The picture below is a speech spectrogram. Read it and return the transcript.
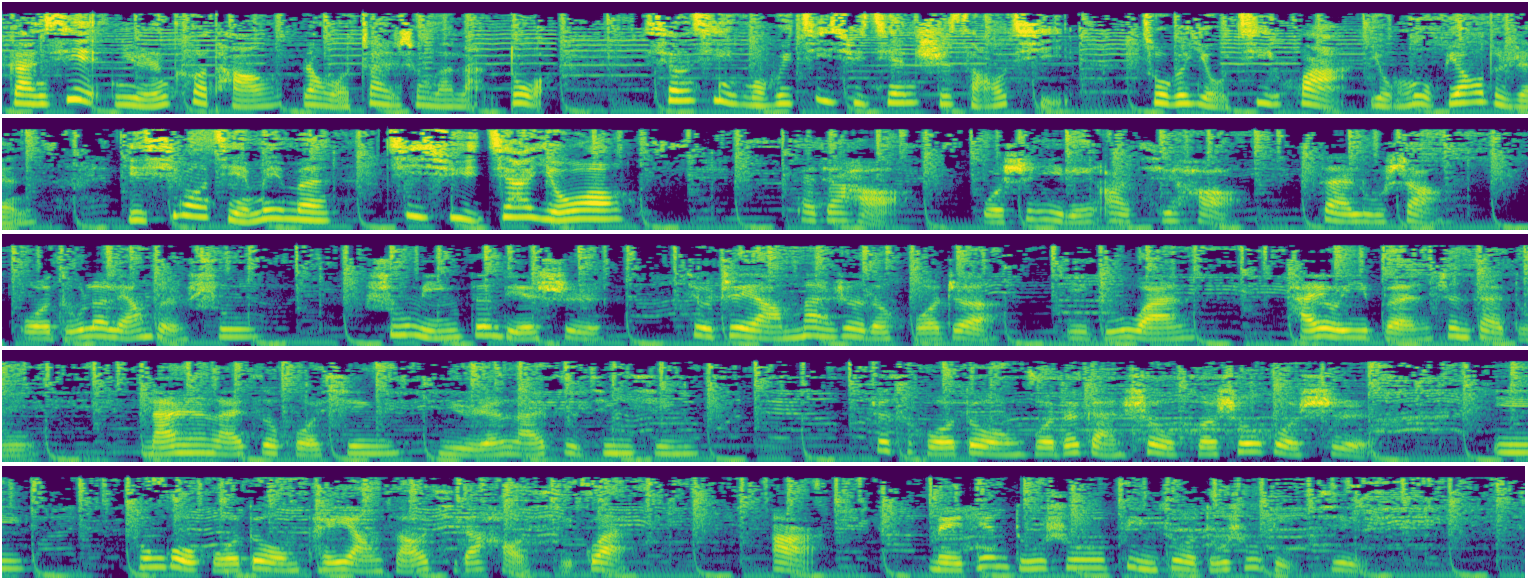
感谢女人课堂让我战胜了懒惰，相信我会继续坚持早起，做个有计划、有目标的人。也希望姐妹们继续加油哦。大家好，我是一零二七号，在路上，我读了两本书，书名分别是。就这样慢热的活着，已读完，还有一本正在读。男人来自火星，女人来自金星。这次活动我的感受和收获是：一，通过活动培养早起的好习惯；二，每天读书并做读书笔记；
